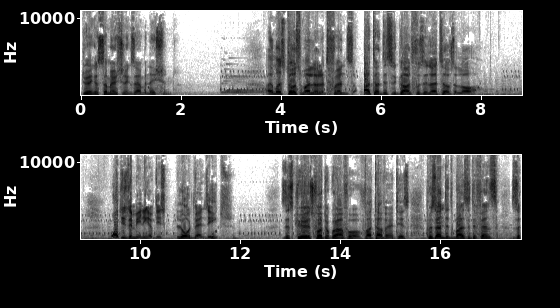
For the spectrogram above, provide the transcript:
during a summation examination. I must toast my learned friends utter disregard for the letter of the law. What is the meaning of this, Lord Van Zieks? This curious photograph, or whatever it is, presented by the defense, the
